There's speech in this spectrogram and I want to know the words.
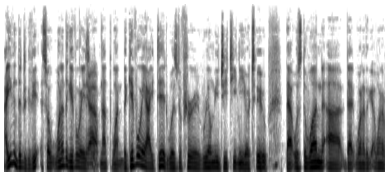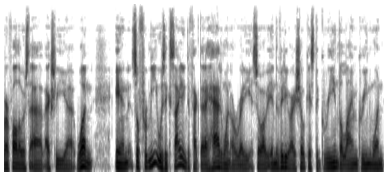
I even did the, so one of the giveaways, yeah. not one. The giveaway I did was for Realme GT Neo Two. That was the one uh, that one of the one of our followers uh, actually uh, won And so for me, it was exciting the fact that I had one already. So in the video, I showcased the green, the lime green one.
